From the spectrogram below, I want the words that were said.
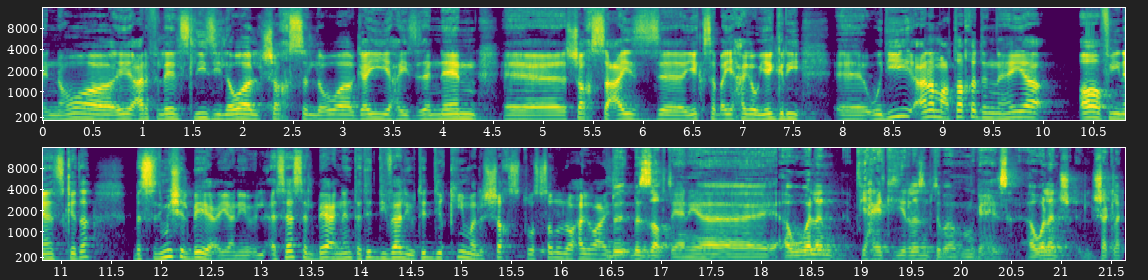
إن هو إيه عارف اللي هي السليزي اللي هو الشخص اللي هو جاي هيزنان آه شخص عايز آه يكسب أي حاجة ويجري آه ودي أنا معتقد إن هي آه في ناس كده بس مش البيع. يعني الأساس البيع إن أنت تدي value تدي قيمة للشخص توصله له حاجة هو عايزها. بالظبط. يعني اولا في حاجات كتير لازم تبقى مجهزها اولا شكلك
